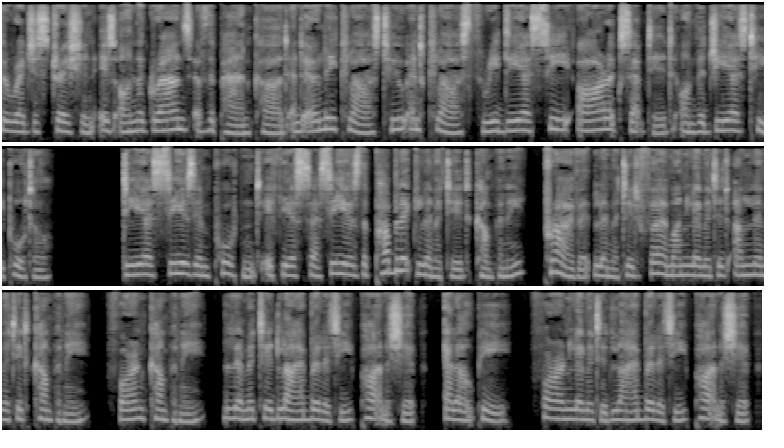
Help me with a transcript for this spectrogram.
The registration is on the grounds of the PAN card and only Class 2 and Class 3 DSC are accepted on the GST portal. DSC is important if the assessee is the public limited company, private limited firm unlimited unlimited company, foreign company, Limited Liability Partnership, LLP, Foreign Limited Liability Partnership,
